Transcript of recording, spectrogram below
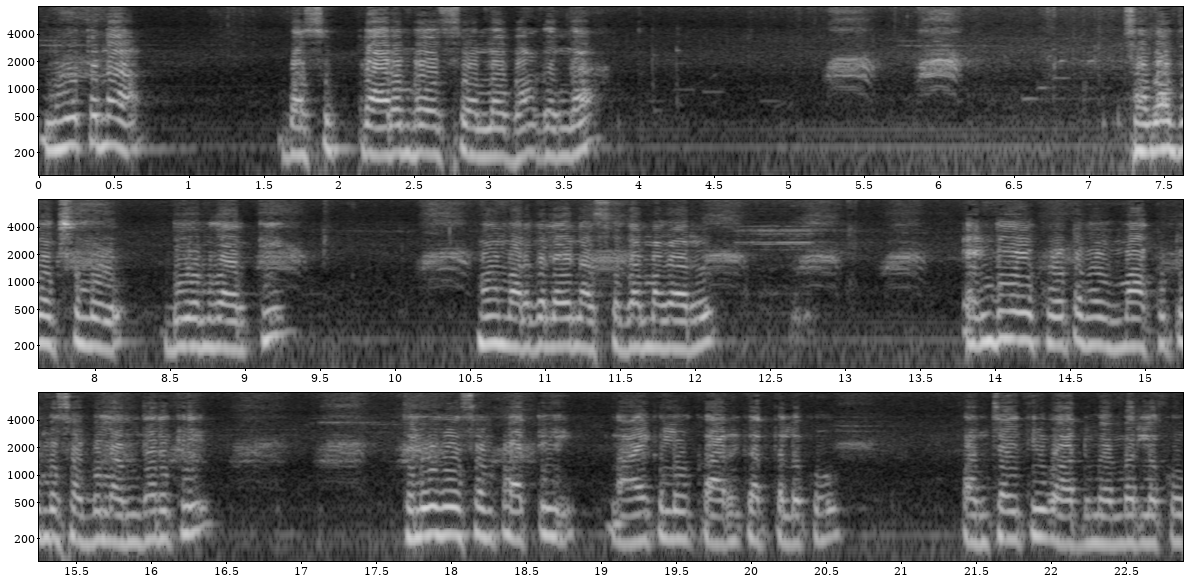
నూతన బస్సు ప్రారంభోత్సవంలో భాగంగా సభాధ్యక్షులు డిఎం గారికి మా మరదలైన సుధమ్మ గారు ఎన్డీఏ కూటమి మా కుటుంబ సభ్యులందరికీ తెలుగుదేశం పార్టీ నాయకులు కార్యకర్తలకు పంచాయతీ వార్డు మెంబర్లకు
